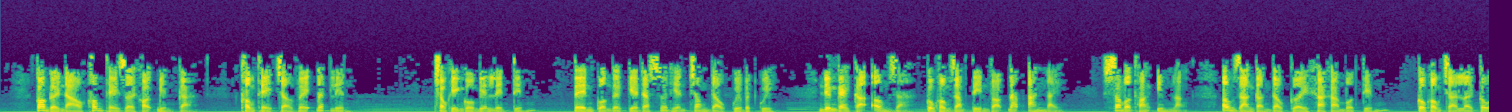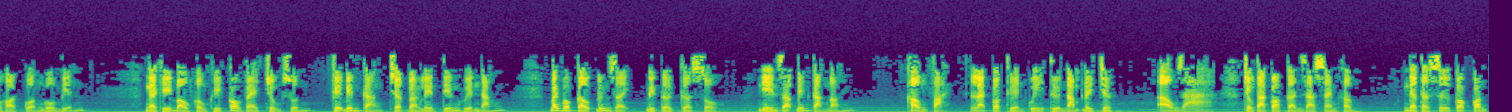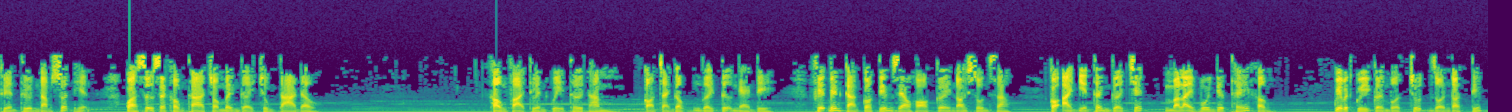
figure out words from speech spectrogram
Có người nào không thể rời khỏi biển cả, Không thể trở về đất liền? Trong khi ngô miễn lên tiếng, Tên của người kia đã xuất hiện trong đầu quy bất quy. Nhưng ngay cả ông già Cũng không dám tin vào đáp án này. Sau một thoáng im lặng, Ông già gần đầu cười kha kha một tiếng, Cũng không trả lời câu hỏi của ngô miễn. Ngay khi bầu không khí có vẻ trùng xuống, Phía bên cảng chợt vang lên tiếng huyền náo. Bách vô cầu đứng dậy, Đi tới cửa sổ, Nhìn ra bến cảng nói, Không phải là có thuyền quỷ thứ năm đây chứ? Ông già, Chúng ta có cần ra xem không? Nếu thật sự có con thuyền thứ năm xuất hiện, Quả sự sẽ không tha cho mấy người chúng ta đâu. Không phải thuyền quỷ thứ năm, Còn trải gốc người tự nghe đi. Phía bên cảng có tiếng reo hò cười nói xôn xao. Có ai nhìn thấy người chết Mà lại vui như thế không? Quy bất quy cười một chút rồi nói tiếp.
